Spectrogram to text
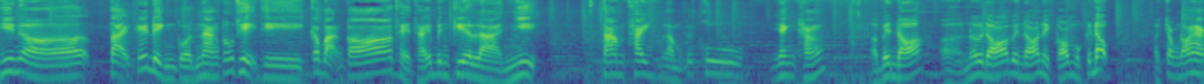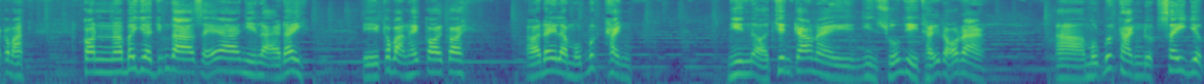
Nhìn ở tại cái đỉnh của nàng Tô Thị thì các bạn có thể thấy bên kia là nhị Tam Thanh là một cái khu danh thắng. Ở bên đó ở nơi đó bên đó thì có một cái động. Ở trong đó ha các bạn. Còn à, bây giờ chúng ta sẽ à, nhìn lại ở đây. Thì các bạn hãy coi coi. Ở đây là một bức thành. Nhìn ở trên cao này nhìn xuống thì thấy rõ ràng. À, một bức thành được xây dựng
